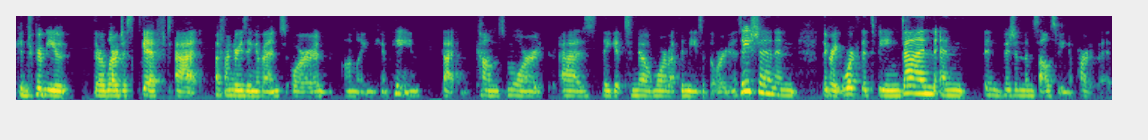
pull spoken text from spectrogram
contribute their largest gift at a fundraising event or an online campaign that comes more as they get to know more about the needs of the organization and the great work that's being done and envision themselves being a part of it.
